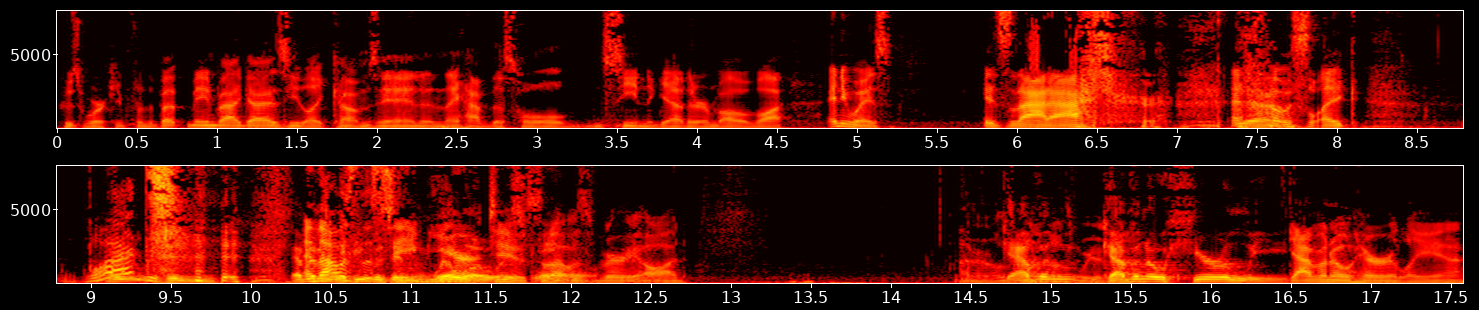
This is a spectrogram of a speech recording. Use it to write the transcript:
who's working for the main bad guys. He like comes in and they have this whole scene together and blah blah blah. Anyways, it's that actor, and Yeah. I was like, what? in- and that was the was same year too, as so that was very odd. I don't know. it was one of those Gavin Gavin. O'Hurley. Gavin O'Harley, yeah,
